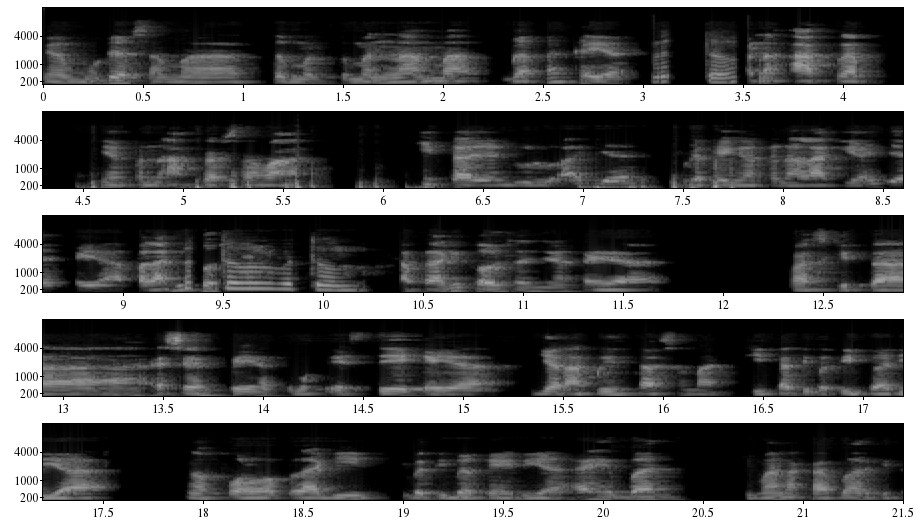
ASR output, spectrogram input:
Nggak mudah sama teman-teman lama. Bahkan kayak Betul. pernah akrab yang pernah akrab sama kita yang dulu aja. Udah kayak nggak kenal lagi aja. Kayak apalagi kalau Betul, betul. apalagi kalau misalnya kayak pas kita SMP atau SD kayak jarang berita sama kita tiba-tiba dia nge-follow up lagi tiba-tiba kayak dia eh ban gimana kabar gitu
